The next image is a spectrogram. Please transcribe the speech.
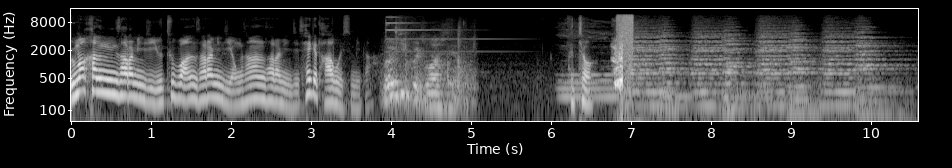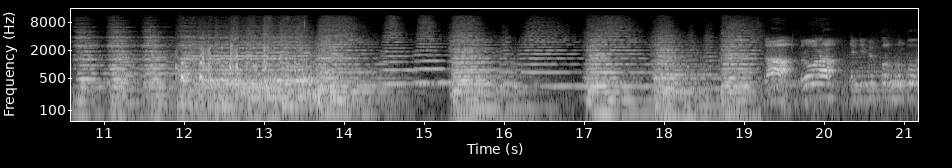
음악하는 사람인지 유튜브 하는 사람인지 영상 하는 사람인지 세 개 다 하고 있습니다. 멀티플 좋아하시세요? 그쵸. 자 들어와라. 삐삐삐 뽀로뽀로뽀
